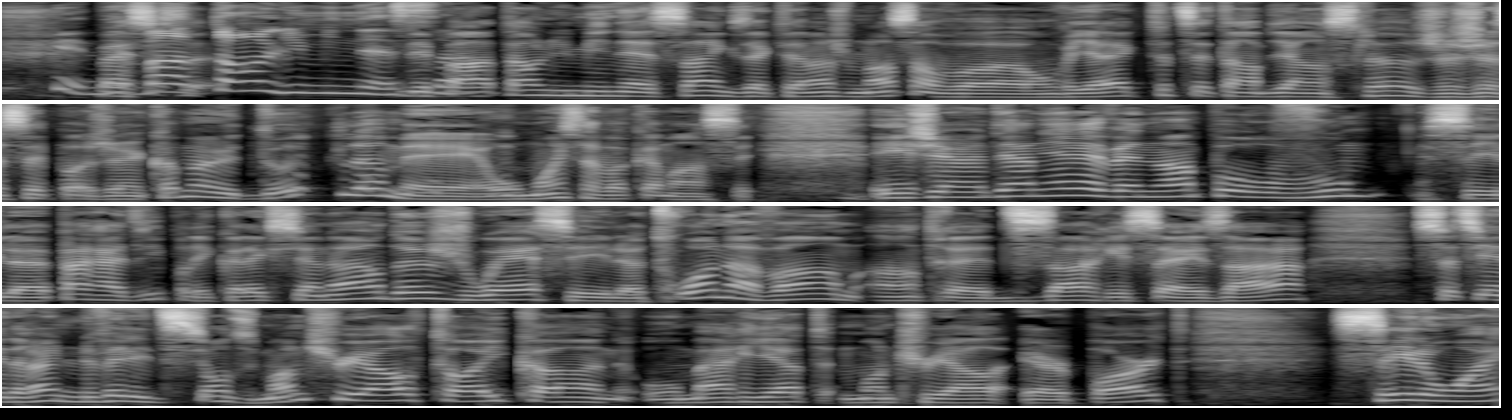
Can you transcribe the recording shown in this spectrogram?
Des Ben, bâtons luminescents. Des bâtons luminescents, exactement. Je me demande si on va, on va y aller avec toute cette ambiance-là. Je, je sais pas. J'ai un- comme un doute, là, mais au moins ça va commencer. Et j'ai un dernier événement pour vous. C'est le paradis pour les collectionneurs de jouets. C'est le 3 novembre entre 10h et 16h. Se tiendra une nouvelle édition du Montreal Toy Con au Marriott Montreal Airport. C'est loin,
